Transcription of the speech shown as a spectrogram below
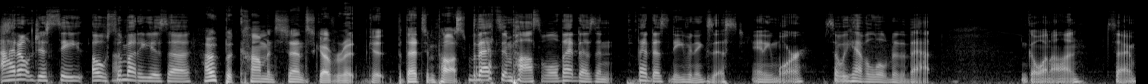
I don't just see. Oh, somebody is a. I would put common sense government, but that's impossible. But that's impossible. That doesn't that doesn't even exist anymore. So we have a little bit of that going on. So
